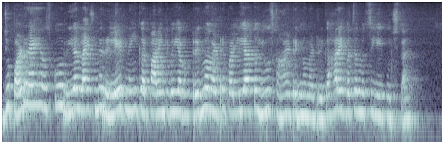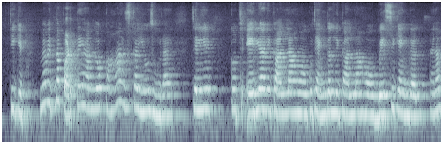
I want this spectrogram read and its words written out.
जो पढ़ रहे हैं उसको रियल लाइफ में रिलेट नहीं कर पा रहे हैं कि भाई अब ट्रिग्नोमेट्री पढ़ लिया तो यूज़ कहाँ है ट्रिग्नोमेट्री का? हर एक बच्चा मुझसे यही पूछता है। ठीक है, मैम इतना पढ़ते हैं हम लोग, कहाँ इसका यूज़ हो रहा है? चलिए, कुछ एरिया निकालना हो, कुछ एंगल निकालना हो बेसिक एंगल है ना?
